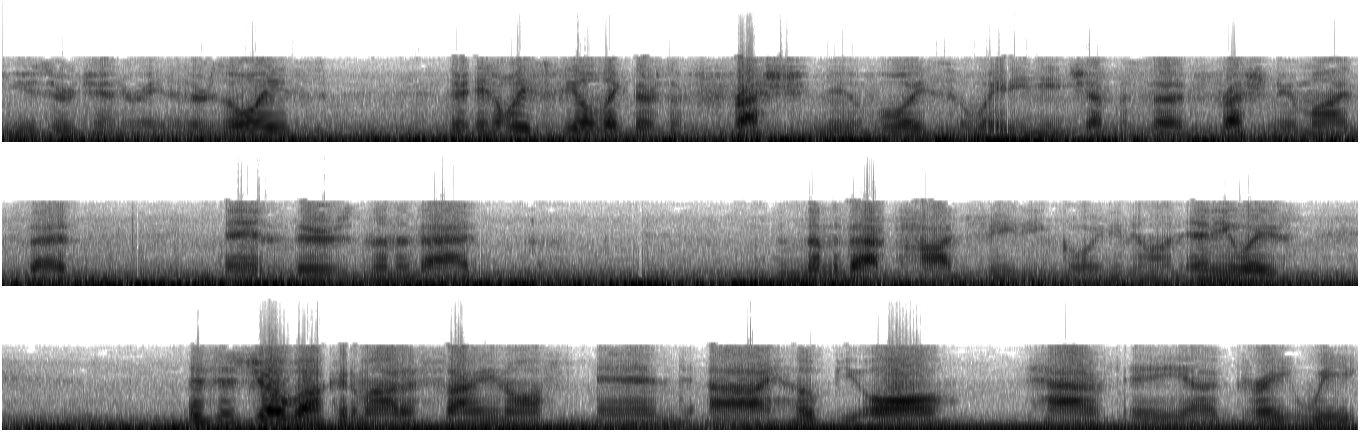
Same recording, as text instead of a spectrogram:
user generated. There's always there, it always feels like there's a fresh new voice awaiting each episode, fresh new mindset, and there's none of that none of that pod fading going on. Anyways, this is Joe Wakatamata signing off, and uh, I hope you all have a uh, great week.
